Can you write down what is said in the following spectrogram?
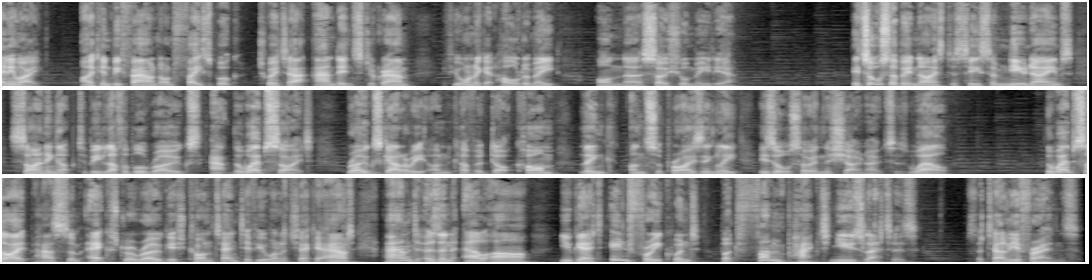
Anyway, I can be found on Facebook, Twitter, and Instagram if you want to get hold of me on uh, social media. It's also been nice to see some new names signing up to be lovable rogues at the website. roguesgalleryuncovered.com. Link, unsurprisingly, is also in the show notes as well. The website has some extra roguish content if you want to check it out, and as an LR, you get infrequent but fun packed newsletters. So tell your friends.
